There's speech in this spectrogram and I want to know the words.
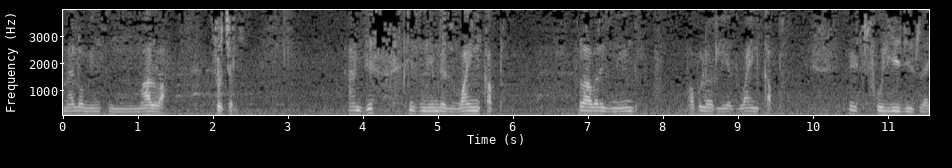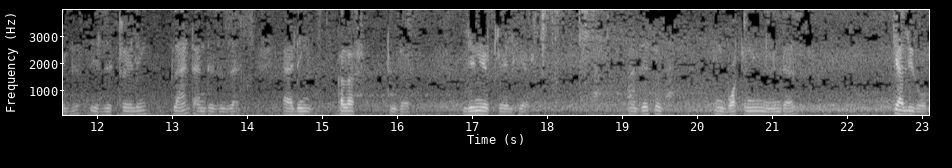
Mallow means malva sochal and this is named as wine cup. Flower is named popularly as wine cup. Its foliage is like this. It's a trailing plant and this is adding color to the linear trail here and this is in botany named as Cali Road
